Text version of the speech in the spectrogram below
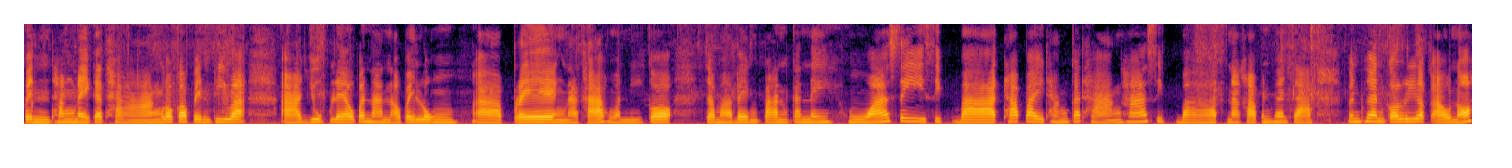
เป็นทั้งในกระถางแล้วก็เป็นที่ว่าอ่ายุบแล้วป้านันเอาไปลงอ่าแปลงนะคะ วันนี้ก็จะมาแบ่งปันกันในหัว 40 บาท ถ้าไปทั้งกระถาง 50 บาทนะคะ เพื่อนๆจ๋าเพื่อนๆก็เลือกเอาเนาะ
